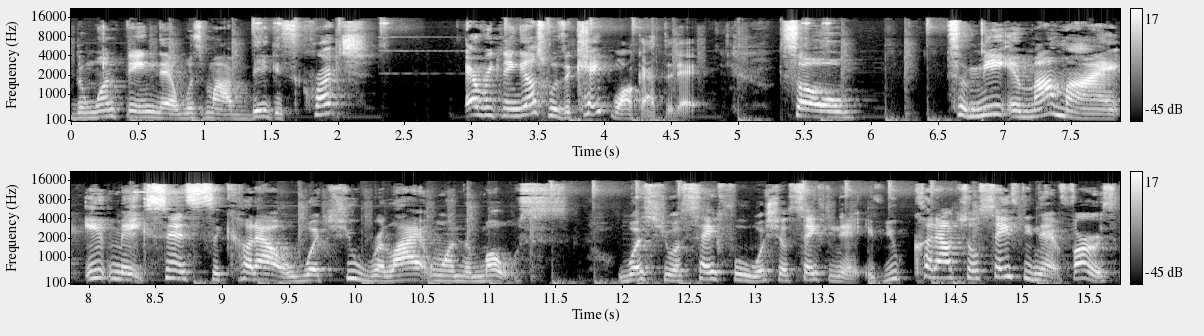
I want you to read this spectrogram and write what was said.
the one thing that was my biggest crutch, everything else was a cakewalk after that. So, to me, in my mind, it makes sense to cut out what you rely on the most. What's your safe food? What's your safety net? If you cut out your safety net first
